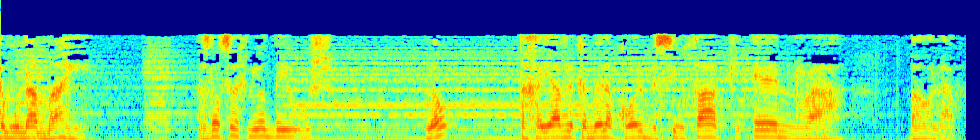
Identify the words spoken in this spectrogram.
אמונה מהי, אז לא צריך להיות בייאוש. לא, אתה חייב לקבל הכל בשמחה, כי אין רע בעולם.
